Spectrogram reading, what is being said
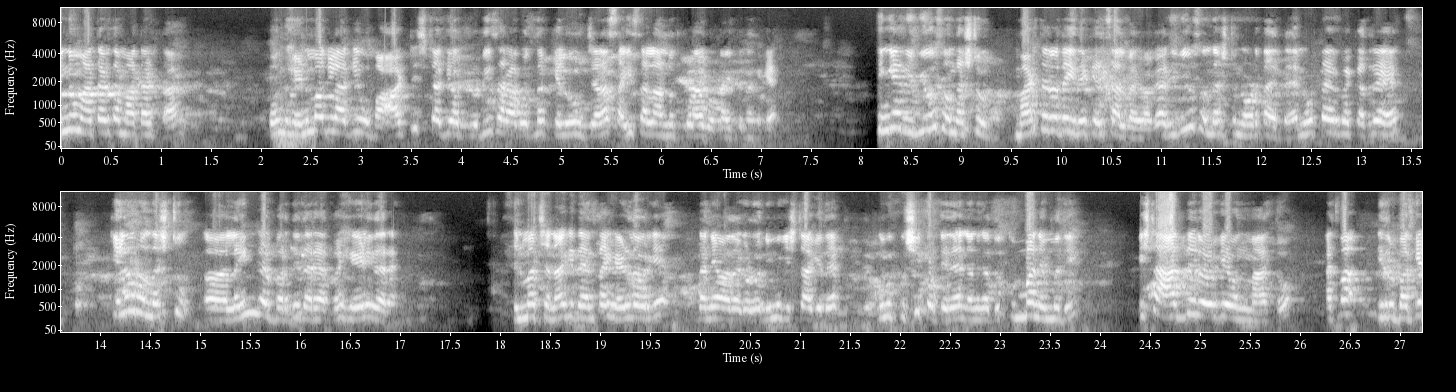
ಇನ್ನು ಮಾತಾಡ್ತಾ ಮಾತಾಡ್ತಾ ಒಂದು ಹೆಣ್ಮಗಳಾಗಿ ಒಬ್ಬ ಆರ್ಟಿಸ್ಟ್ ಆಗಿ ಅವ್ರು ಪ್ರೊಡ್ಯೂಸರ್ ಆಗೋದನ್ನ ಕೆಲವ್ರು ಜನ ಸಹಿಸಲ್ಲ ಅನ್ನೋದು ಕೂಡ ಗೊತ್ತಾಯ್ತು ನನಗೆ. ಹಿಂಗೆ ರಿವ್ಯೂಸ್ ಒಂದಷ್ಟು ಮಾಡ್ತಾ ಇರೋದೇ ಇದೇ ಕೆಲಸ ಅಲ್ವಾ ಇವಾಗ? ರಿವ್ಯೂಸ್ ಒಂದಷ್ಟು ನೋಡ್ತಾ ಇದ್ದೆ. ನೋಡ್ತಾ ಇರ್ಬೇಕಾದ್ರೆ ಕೆಲವರು ಒಂದಷ್ಟು ಲೈನ್ಗಳು ಬರ್ದಿದ್ದಾರೆ ಅಥವಾ ಹೇಳಿದ್ದಾರೆ. ಸಿನಿಮಾ ಚೆನ್ನಾಗಿದೆ ಅಂತ ಹೇಳಿದವ್ರಿಗೆ ಧನ್ಯವಾದಗಳು. ನಿಮಗೆ ಇಷ್ಟ ಆಗಿದೆ, ನಿಮಗೆ ಖುಷಿ ಕೊಟ್ಟಿದೆ, ನನಗದು ತುಂಬಾ ನೆಮ್ಮದಿ. ಇಷ್ಟ ಆಗದಿರೋರಿಗೆ ಒಂದು ಮಾತು, ಅಥವಾ ಇದ್ರ ಬಗ್ಗೆ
